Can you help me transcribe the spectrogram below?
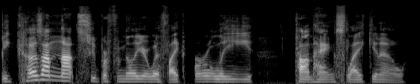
because I'm not super familiar with like early Tom Hanks, like, you know,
